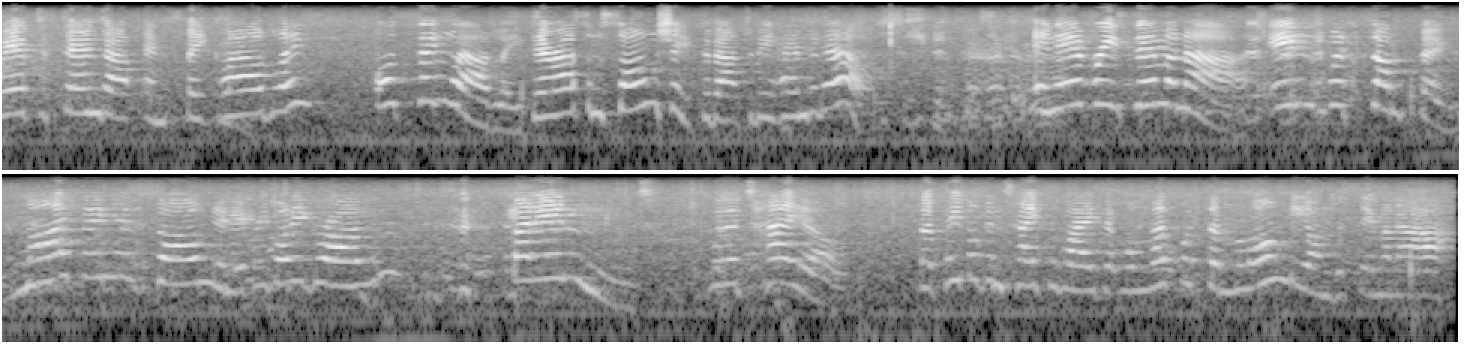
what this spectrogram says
We have to stand up and speak loudly or sing loudly. There are some song sheets about to be handed out. In every seminar, ends with something. My thing is song and everybody groans but end with a tale that people can take away that will live with them long beyond the seminar,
